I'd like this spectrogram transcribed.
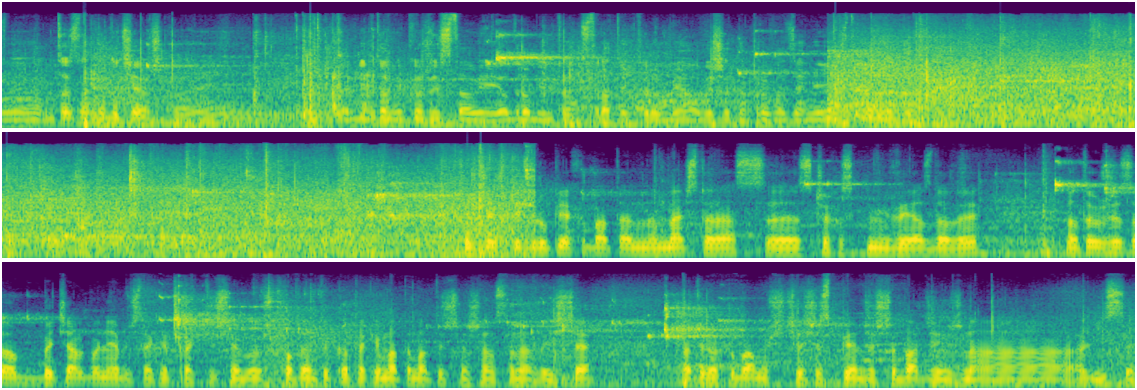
no to jest naprawdę ciężko. I Berlin to wykorzystał i odrobił tą stratę, którą miał, wyszedł na prowadzenie i już tego. W ciężkiej grupie chyba ten mecz teraz e, z czechowskimi wyjazdowy, no to już jest o być albo nie być takie praktycznie, bo już potem tylko takie matematyczne szanse na wyjście. Dlatego chyba musicie się spiąć jeszcze bardziej niż na Lisy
